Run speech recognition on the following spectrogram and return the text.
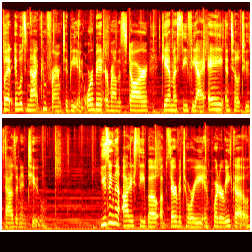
but it was not confirmed to be in orbit around the star Gamma Cephei A until 2002. Using the Arecibo Observatory in Puerto Rico,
